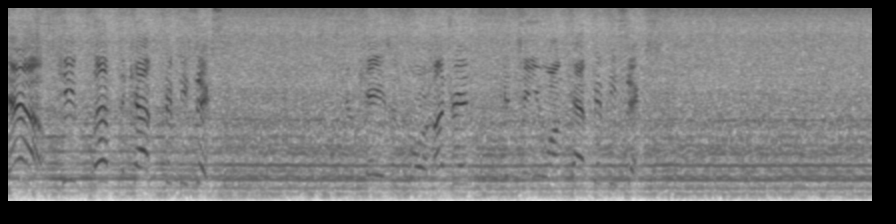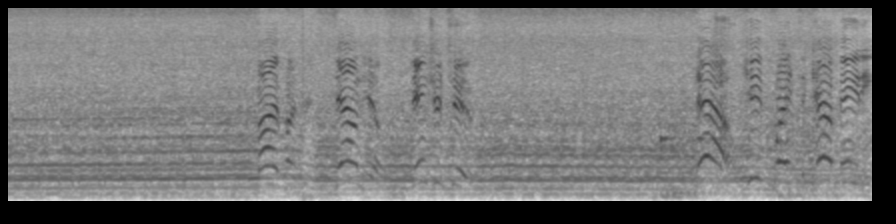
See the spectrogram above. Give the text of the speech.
Now, keep left to cap 56. Two Ks and 400, continue on cap 56. 500, downhill, danger two. Now, keep right to cap 80.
